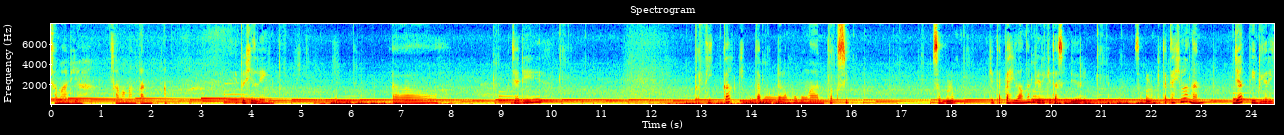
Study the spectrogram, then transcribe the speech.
sama dia sama mantan aku. Itu healing. Uh, jadi ketika kita dalam hubungan toksik sebelum kita kehilangan diri kita sendiri. Sebelum kita kehilangan jati diri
